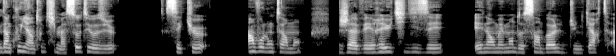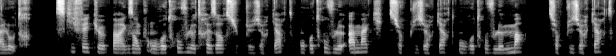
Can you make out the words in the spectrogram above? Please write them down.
d'un coup il y a un truc qui m'a sauté aux yeux, c'est que involontairement, j'avais réutilisé énormément de symboles d'une carte à l'autre. Ce qui fait que, par exemple, on retrouve le trésor sur plusieurs cartes, on retrouve le hamac sur plusieurs cartes, on retrouve le mât sur plusieurs cartes.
